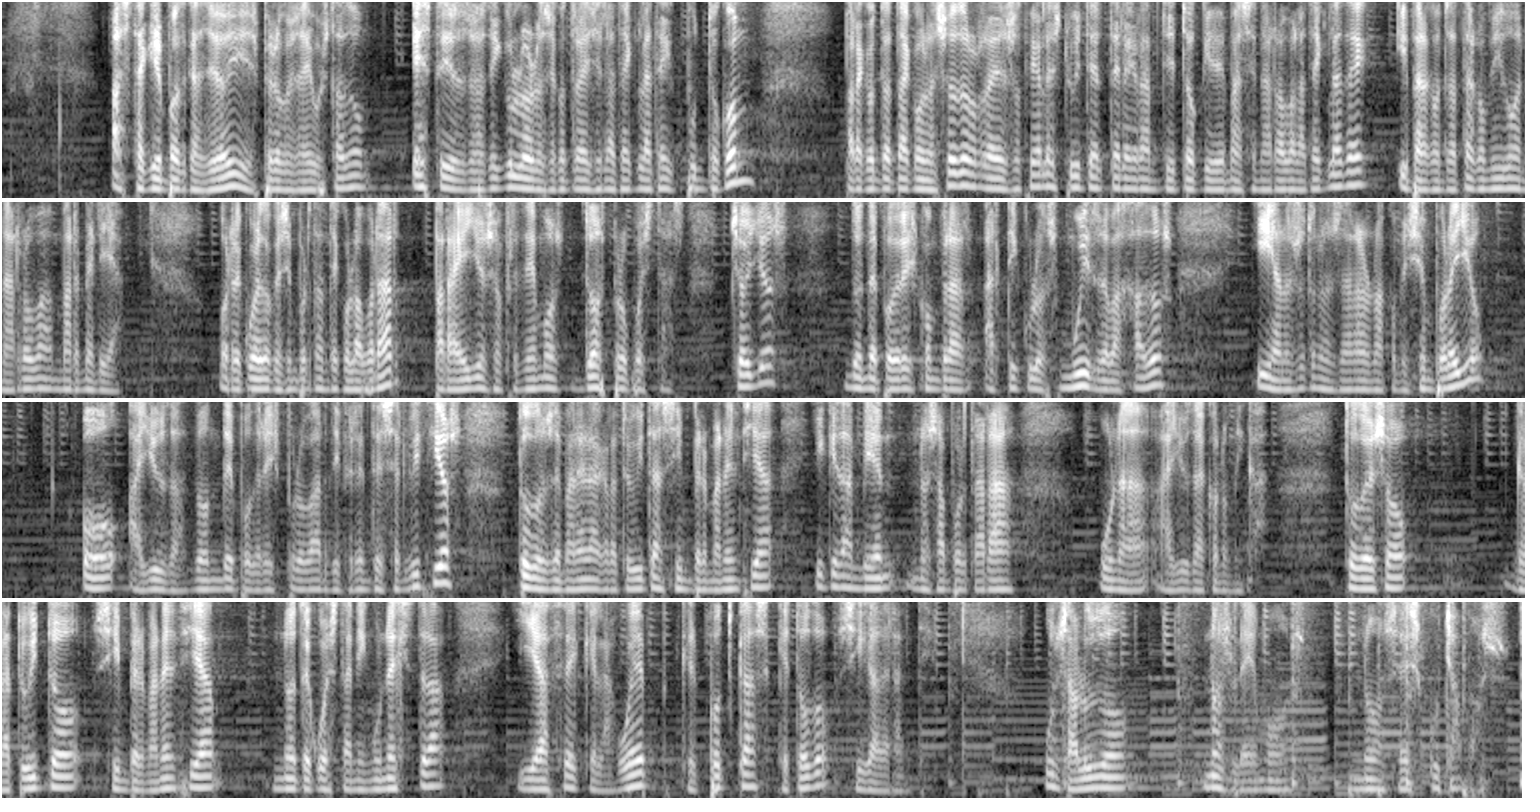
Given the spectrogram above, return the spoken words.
Hasta aquí el podcast de hoy, espero que os haya gustado. Este y otros artículos los encontráis en la teclatec.com para contactar con nosotros, redes sociales, Twitter, Telegram, TikTok y demás en arroba la teclatec y para contactar conmigo en arroba marmelia. Os recuerdo que es importante colaborar, para ello os ofrecemos dos propuestas. Chollos, donde podréis comprar artículos muy rebajados y a nosotros nos darán una comisión por ello. O ayuda, donde podréis probar diferentes servicios, todos de manera gratuita, sin permanencia y que también nos aportará una ayuda económica. Todo eso gratuito, sin permanencia no te cuesta ningún extra y hace que la web, que el podcast, que todo siga adelante. Un saludo, nos leemos, nos escuchamos.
